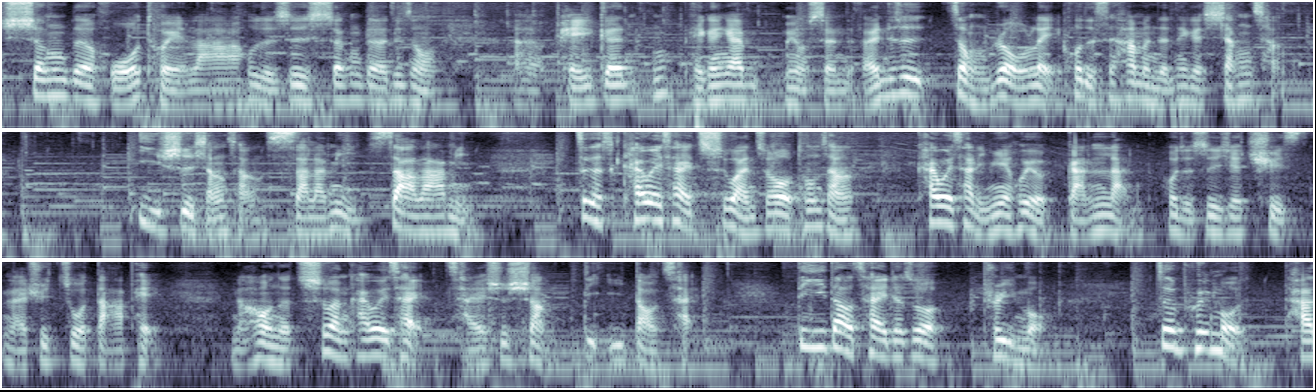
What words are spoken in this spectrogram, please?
生的火腿啦，或者是生的这种呃培根，嗯，培根应该没有生的，反正就是这种肉类，或者是他们的那个香肠，意式香肠、萨拉米、萨拉米。这个是开胃菜吃完之后，通常开胃菜里面会有橄榄或者是一些 cheese 来去做搭配。然后呢，吃完开胃菜才是上第一道菜。第一道菜叫做 primo，这个 primo 它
